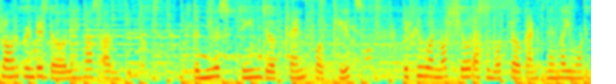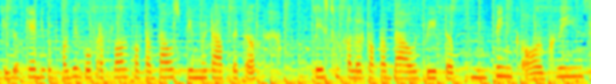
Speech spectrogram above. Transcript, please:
floral printed uh, lehengas are the newest range uh, trend for kids if you are not sure as to what uh, kind of lehenga you want to give your kid you could always go for a floral crop top blouse team it up with a pastel color crop top blouse be it uh, pink or greens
